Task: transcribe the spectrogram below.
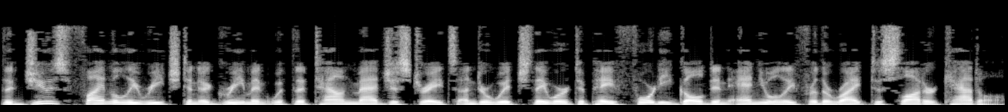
The Jews finally reached an agreement with the town magistrates under which they were to pay 40 gulden annually for the right to slaughter cattle.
